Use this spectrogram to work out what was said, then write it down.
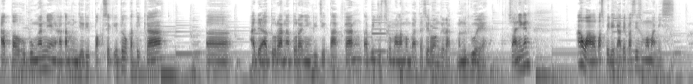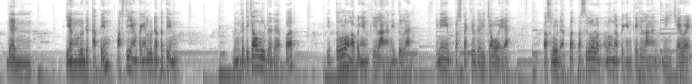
atau hubungan yang akan menjadi toxic itu ketika uh, ada aturan-aturan yang diciptakan tapi justru malah membatasi ruang gerak menurut gue ya. Soalnya kan awal pas PDKT pasti semua manis. Dan yang lu deketin pasti yang pengen lu dapetin. Dan ketika lu udah dapet itu lo nggak pengen kehilangan itu kan. Ini perspektif dari cowok ya. Pas lu dapet pasti lo lo nggak pengen kehilangan nih cewek.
